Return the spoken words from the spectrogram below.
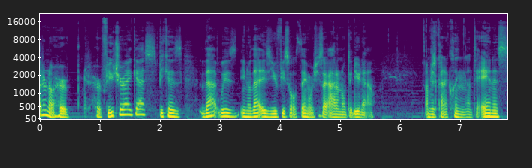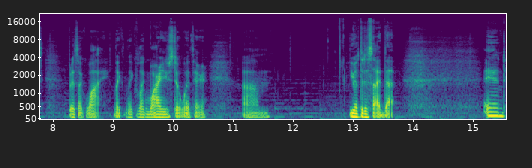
I don't know her her future, I guess, because that was you know that is Yuffie's whole thing where she's like I don't know what to do now. I'm just kind of clinging onto Anis, but it's like why? Like like like why are you still with her? Um, you have to decide that. And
